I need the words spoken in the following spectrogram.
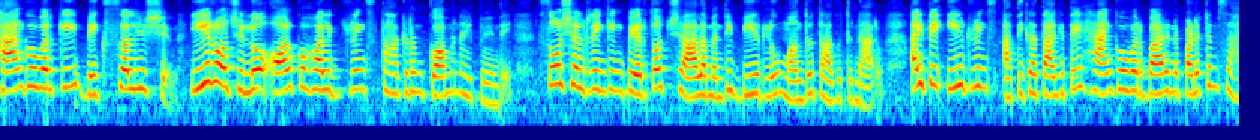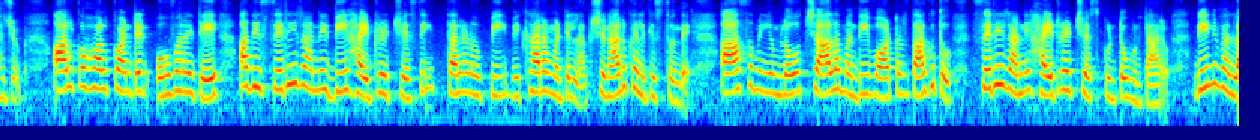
హ్యాంగ్ ఓవర్కి బిగ్ సొల్యూషన్. ఈ రోజుల్లో ఆల్కహాలిక్ డ్రింక్స్ తాగడం కామన్ అయిపోయింది. సోషల్ డ్రింకింగ్ పేరుతో చాలామంది బీర్లు మందు తాగుతున్నారు. అయితే ఈ డ్రింక్స్ అతిగా తాగితే హ్యాంగ్ ఓవర్ బారిన పడటం సహజం. ఆల్కహాల్ కాంటెంట్ ఓవర్ అయితే అది శరీరాన్ని డీహైడ్రేట్ చేసి తలనొప్పి వికారం వంటి లక్షణాలు కలిగిస్తుంది. ఆ సమయంలో చాలామంది వాటర్ తాగుతూ శరీరాన్ని హైడ్రేట్ చేసుకుంటూ ఉంటారు. దీనివల్ల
